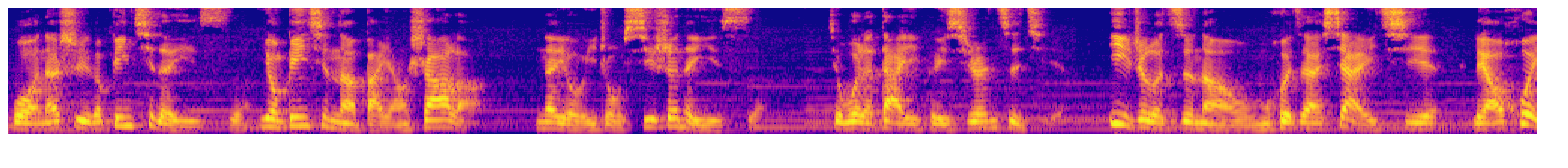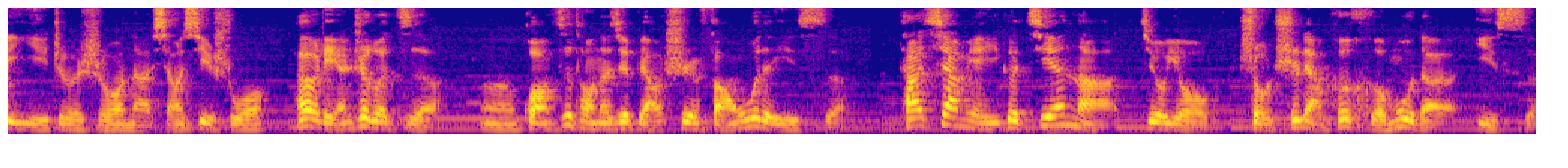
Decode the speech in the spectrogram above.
我呢是一个兵器的意思，用兵器呢把羊杀了，那有一种牺牲的意思，就为了大义可以牺牲自己。义这个字呢，我们会在下一期聊会议这个时候呢详细说。还有连这个字，嗯，广字头呢就表示房屋的意思，它下面一个间呢就有手持两棵禾木的意思。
